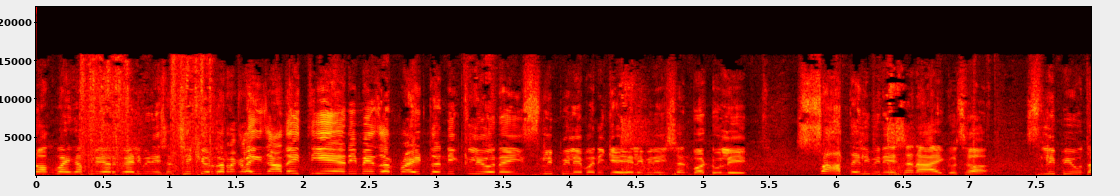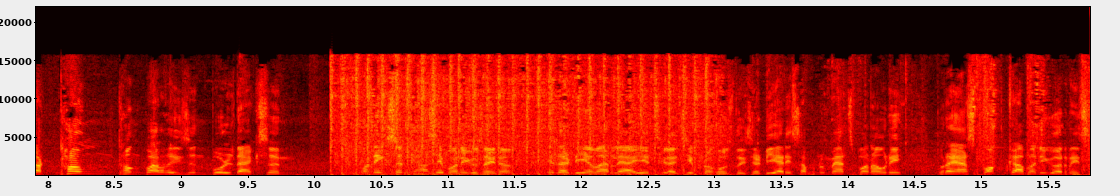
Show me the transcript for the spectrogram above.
नक भएका प्लेयरको एलिमिनेसन सिक्योर गर्नको लागि जाँदै थिए अनि मेजर प्राइड त निक्लियो नै। स्लिपीले पनि केही एलिमिनेसन बटुले। सात एलिमिनेसन आएको छ। स्लिपी उता ठङ ठङ पार्दैछन् बोल्ट एक्सन कनेक्सन खासै बनेको छैन। यता डिएमआरले आइएचसीलाई चिप्न खोज्दैछ। डिआरएस आफ्नो म्याच बनाउने प्रयास पक्का पनि गर्नेछ।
